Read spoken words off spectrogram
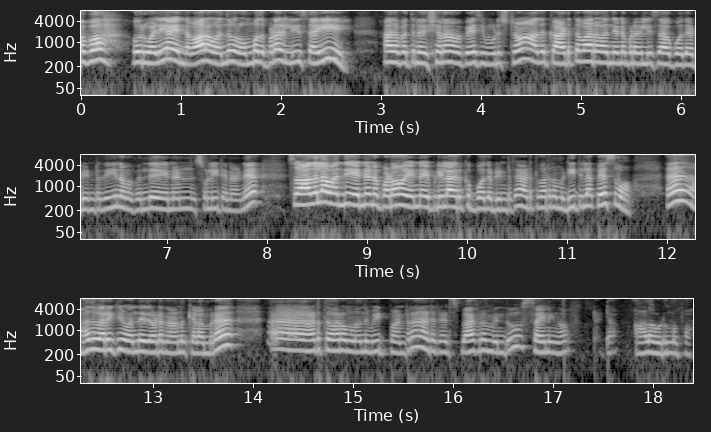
அப்பா ஒரு வழியாக இந்த வாரம் வந்து ஒரு ஒன்பது படம் ரிலீஸ் ஆகி அதை பற்றின விஷயம்லாம் நம்ம பேசி முடிச்சிட்டோம். அதுக்கு அடுத்த வாரம் வந்து என்ன படம் ரிலீஸ் ஆக போகுது அப்படின்றதையும் நம்ம வந்து என்னென்னு சொல்லிட்டேன் நான். ஸோ அதெல்லாம் வந்து என்னென்ன படம் என்ன இப்படிலாம் இருக்க போகுது அப்படின்றத அடுத்த வாரம் நம்ம டீட்டெயிலாக பேசுவோம். அது வரைக்கும் வந்து இதோட நானும் கிளம்புறேன். அடுத்த வாரம் உங்களை வந்து மீட் பண்ணுறேன் at it's back from Indhu signing off டேட்டா ஆளை விடுங்கப்பா.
